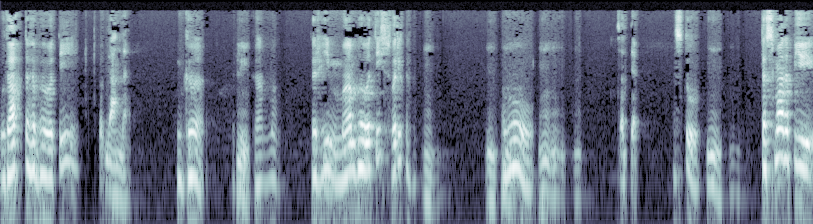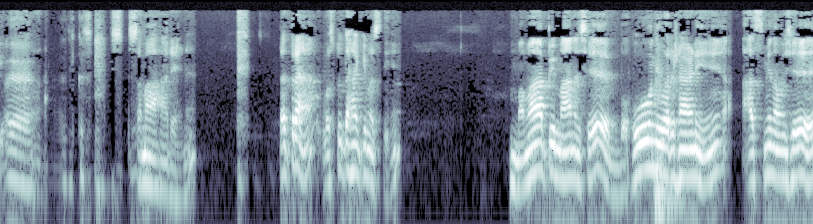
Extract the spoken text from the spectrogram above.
उदात्तः भवति गान्धार ग ऋगम तर्हि म भवति स्वरितः ओ। सत्यम् अस्तु। तस्मादपि समाहारेण तत्र वस्तुतः किमस्ति ममापि मानसे बहूनि वर्षाणि अस्मिन् अंशे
